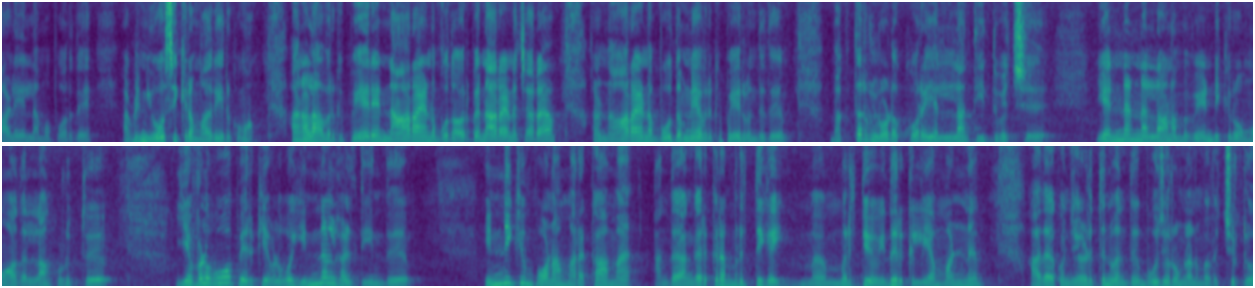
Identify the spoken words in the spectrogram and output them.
ஆளே இல்லாமல் போகிறதே அப்படின்னு யோசிக்கிற மாதிரி இருக்குமா அதனால் அவருக்கு பேரே நாராயண பூதம். அவர் பேர் நாராயணச்சாரா? ஆனால் நாராயண பூதம்னே அவருக்கு பேர் வந்தது. பக்தர்களோட குறையெல்லாம் தீர்த்து வச்சு என்னென்னலாம் நம்ம வேண்டிக்கிறோமோ அதெல்லாம் கொடுத்து எவ்வளவோ பேருக்கு எவ்வளவோ இன்னல்கள் தீந்து இன்றைக்கும் போனால் மறக்காமல் அந்த அங்கே இருக்கிற மிருத்திகை ம மிருத்தி இது இருக்கு இல்லையா மண் அதை கொஞ்சம் எடுத்துன்னு வந்து பூஜை ரூமில் நம்ம வச்சுட்டு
